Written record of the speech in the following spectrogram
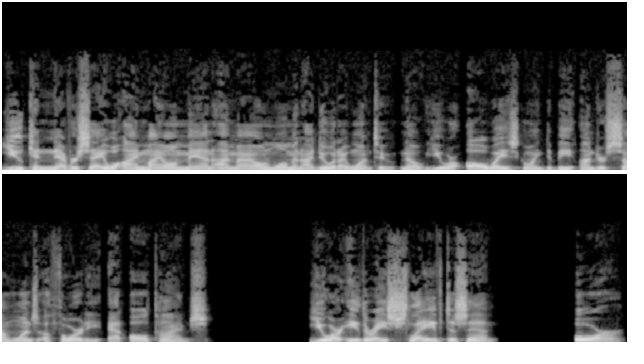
You can never say, Well, I'm my own man, I'm my own woman, I do what I want to. No, you are always going to be under someone's authority at all times. You are either a slave to sin or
